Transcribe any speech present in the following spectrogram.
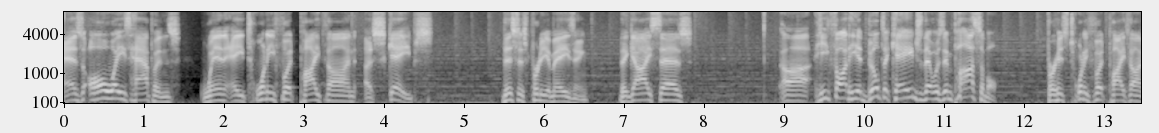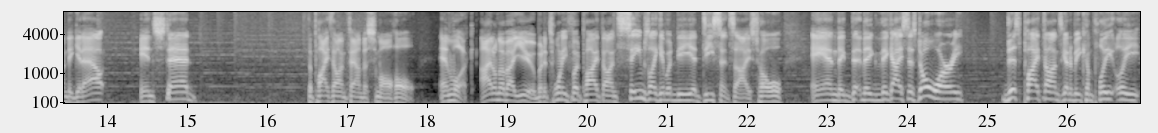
as always happens when a 20 foot python escapes. This is pretty amazing. The guy says uh, he thought he had built a cage that was impossible for his 20 foot python to get out. Instead, the python found a small hole. And look, I don't know about you, but a 20 foot python seems like it would be a decent sized hole. And the, the, the guy says, Don't worry, this python's going to be completely,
